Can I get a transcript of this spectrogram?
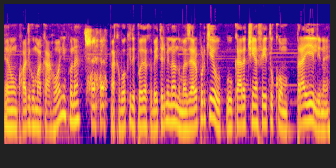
Era um código macarrônico, né? Acabou que depois eu acabei terminando, mas era porque o, o cara tinha feito como? Para ele, né?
